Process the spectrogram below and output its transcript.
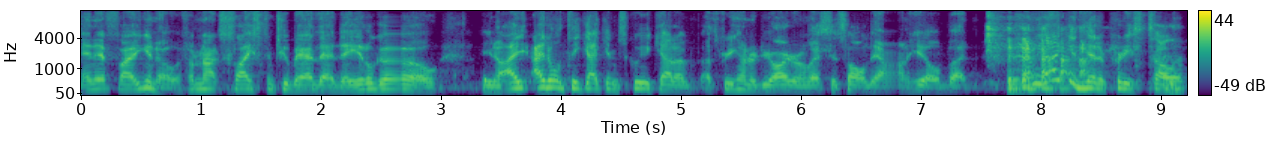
And if I, you know, if I'm not slicing too bad that day, it'll go. You know, I, I don't think I can squeak out a, a 300 yarder unless it's all downhill. But I mean, I can hit a pretty solid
